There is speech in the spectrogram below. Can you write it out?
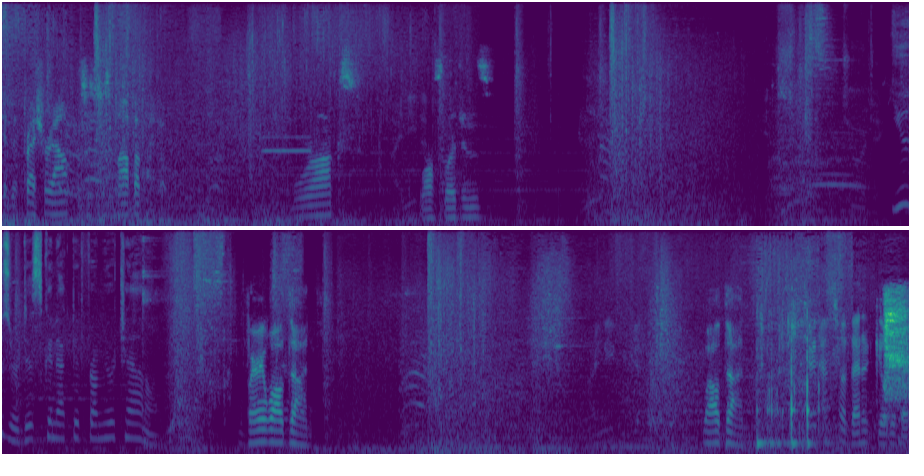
Get the pressure out. This is just mop up. More rocks. Lost legends. User disconnected from your channel. Very well done. Well done. That's why better gilded up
